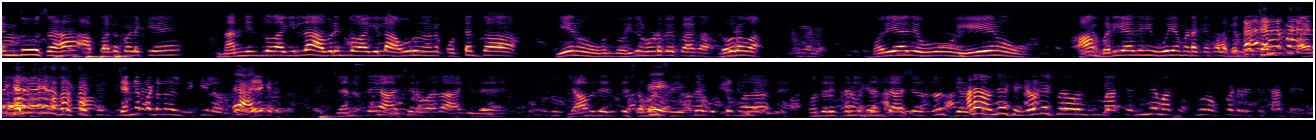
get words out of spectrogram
ಎಂದೂ ಸಹ ಆ ಪದ ಬಳಕೆ ನನ್ನಿಂದಲೂ ಆಗಿಲ್ಲ ಅವರಿಂದಲೂ ಆಗಿಲ್ಲ ಅವರು ನನಗೆ ಕೊಟ್ಟಂತ ಏನು ಒಂದು ಇದು ನೋಡಬೇಕು ಆಗ ಗೌರವ. ಮರ್ಯಾದೆ ಓ ಏನು? ಆ ಮರ್ಯಾದೆ ನೀವು ಊಹೆ ಮಾಡಕ್ಕಾಗಲ್ಲ ಜನತೆ ಸರ್ ಚನ್ನಪಟ್ಟಣದಲ್ಲಿ ಗೆಲುವಾಗಿದೆ ಸರ್ ಸರ್. ಚನ್ನಪಟ್ಟಣದಲ್ಲಿ ನಿಖಿಲ್ ಅವರು ಹೇಗಿದೆ ಸರ್? ಜನತೆಯ ಆಶೀರ್ವಾದ ಆಗಿದೆ. ಯಾವುದೇ ರೀತಿಯ ಸಮಸ್ಯೆ ಇದ್ದೆ ಉತ್ತಮ ಒಂದು ರೀತಿಯಲ್ಲಿ ಜನತೆ ಆಶೀರ್ವಾದ ಅಣ್ಣ ನಿಮಿಷ ಯೋಗೇಶ್ವರ್ ಅವರು ನಿನ್ ಮಾತು ನಿನ್ನೆ ಮಾತು ಒಪ್ಕೊಂಡು ಒಪ್ಕೊಂಡಿರೋ ರೀತಿ ಕಾಣ್ತಾ ಇದೆ.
